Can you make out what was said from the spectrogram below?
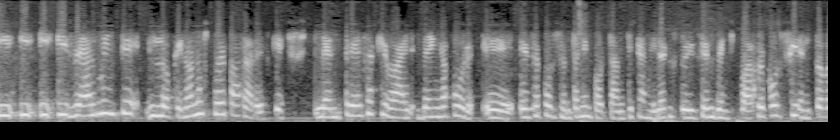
Y, y, y realmente lo que no nos puede pasar es que la empresa que venga por eh, esa porción tan importante, Camila, que usted dice el 24%,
